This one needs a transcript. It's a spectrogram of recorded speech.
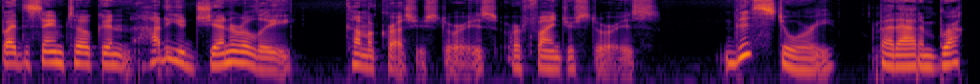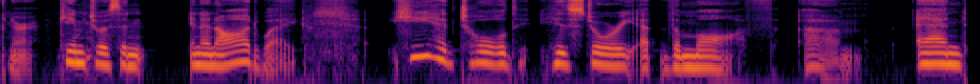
by the same token, how do you generally come across your stories or find your stories? This story about Adam Bruckner came to us in, in an odd way. He had told his story at The Moth um, and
